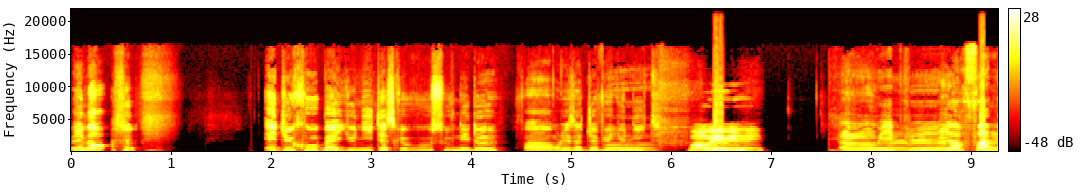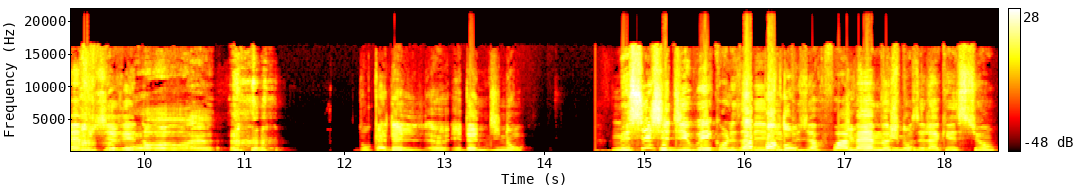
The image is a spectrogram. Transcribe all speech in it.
Mais non. Et du coup, bah Unit, est-ce que vous vous souvenez d'eux? Enfin, on les a déjà vus, Euh, Unit. Bah oui, oui, oui. oui, plusieurs fois même, je dirais non? Oh, ouais. Donc Adèle, euh, Eden dit non. Mais si, j'ai dit oui, qu'on les Ah, avait vus plusieurs fois même, compris, je non. posais la question.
